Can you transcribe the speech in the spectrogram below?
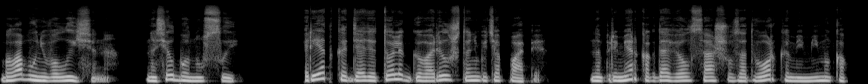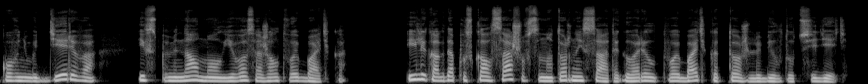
Была бы у него лысина, носил бы он усы. Редко дядя Толик говорил что-нибудь о папе. Например, когда вел Сашу за дворками мимо какого-нибудь дерева и вспоминал, мол, его сажал твой батька. Или когда пускал Сашу в санаторный сад и говорил, твой батька тоже любил тут сидеть.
